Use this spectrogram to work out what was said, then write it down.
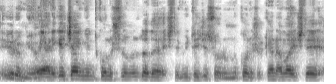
Yürümüyor. Yani geçen gün konuştuğumuzda da işte mülteci sorununu konuşurken ama işte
